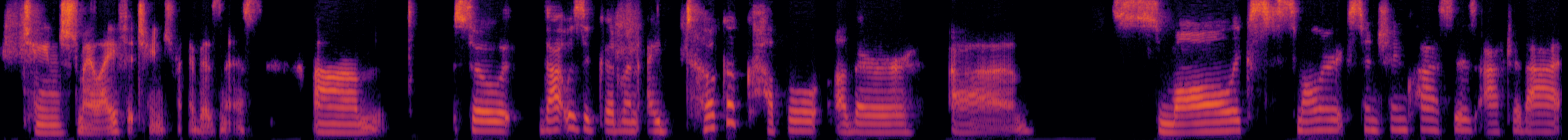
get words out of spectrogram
changed my life. It changed my business. Um, so that was a good one. I took a couple other um, small, ex- smaller extension classes after that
